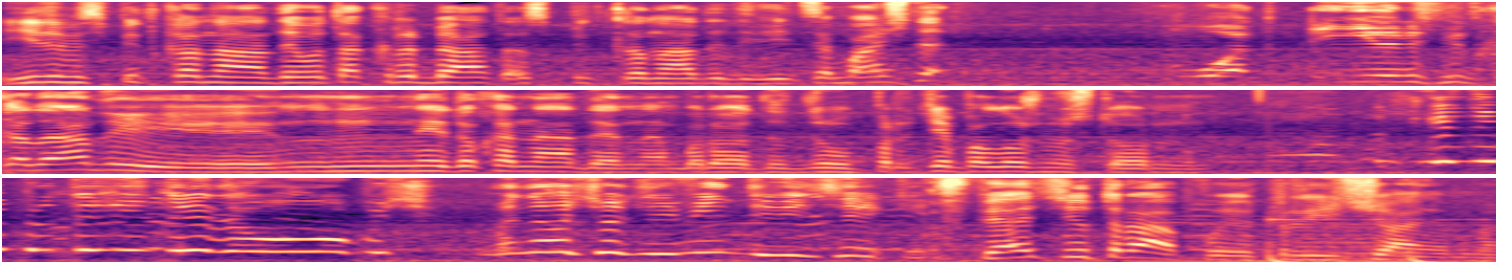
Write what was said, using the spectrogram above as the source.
Їдемо з-під Канади, отак ребята з-під Канади, дивіться, бачите? От, їду з-під Канади, не до Канади, а наоборот, в другу протиположну сторону. Я не притащите на. Мене ось сьогодні він дивіться який. В 5 утра при- приїжджаємо.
